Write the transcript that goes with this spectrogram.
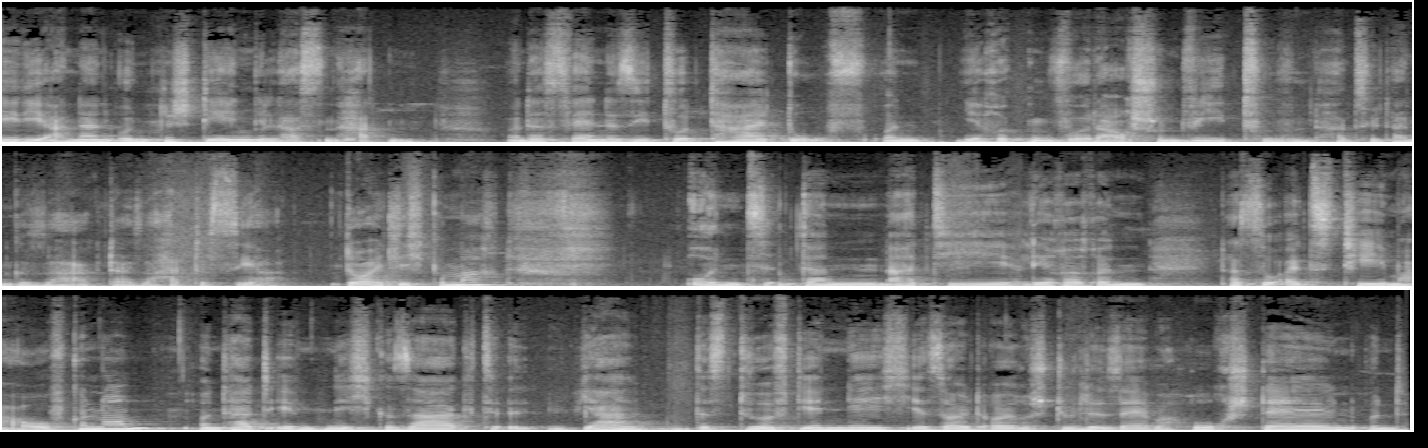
die die anderen unten stehen gelassen hatten. Und das fände sie total doof. Und ihr Rücken würde auch schon wehtun, hat sie dann gesagt. Also hat es sehr deutlich gemacht. Und dann hat die Lehrerin das so als Thema aufgenommen und hat eben nicht gesagt, ja, das dürft ihr nicht, ihr sollt eure Stühle selber hochstellen und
